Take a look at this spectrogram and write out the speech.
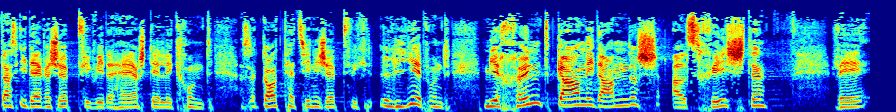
dass in dieser Schöpfung Wiederherstellung kommt. Also Gott hat seine Schöpfung lieb und wir können gar nicht anders als Christen, wie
